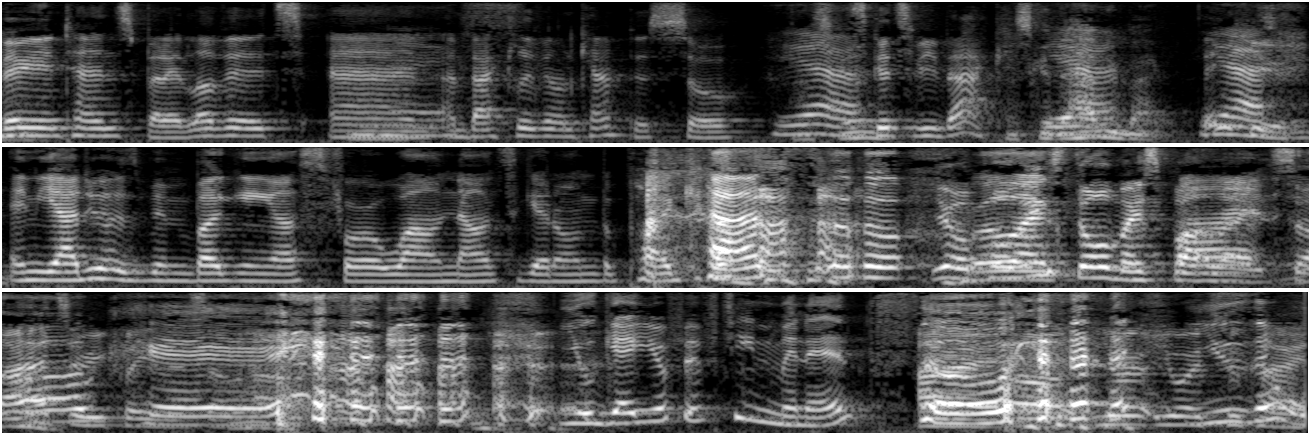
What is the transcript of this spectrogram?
Very intense, but I love it, and I'm back living on campus, so Yeah. it's good to be back. It's good Yeah. to have you back. Thank yeah, you. and Yadu has been bugging us for a while now to get on the podcast. so Yo, we're Pauline like, stole my spotlight, so I had to reclaim it somehow. Okay. You'll get your 15 minutes, so right, oh, you're- you are use them kind.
